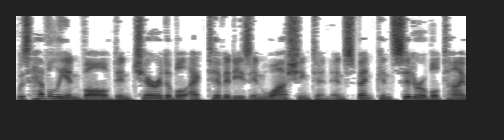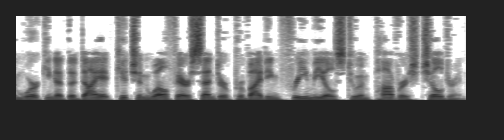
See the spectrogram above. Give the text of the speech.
was heavily involved in charitable activities in Washington and spent considerable time working at the Diet Kitchen Welfare Center providing free meals to impoverished children.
